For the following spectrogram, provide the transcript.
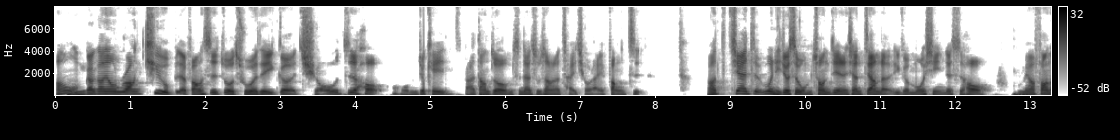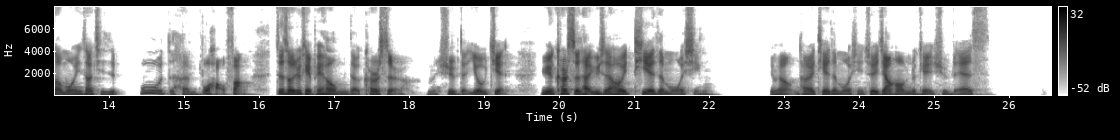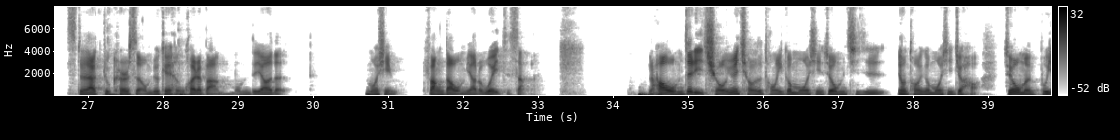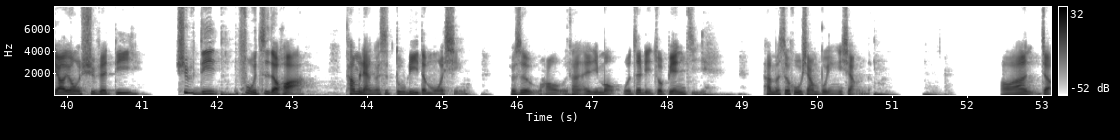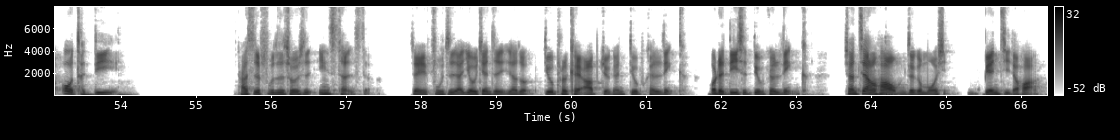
然后我们刚刚用 round cube 的方式做出了这一个球之后，我们就可以把它当做我们圣诞树上的彩球来放置。然后现在这问题就是，我们创建了像这样的一个模型的时候，我们要放到模型上其实不很不好放。这时候就可以配合我们的 cursor，我们 shift 右键，因为 cursor 它预设它会贴着模型，有没有？它会贴着模型，所以这样的话我们就可以 shift s select to cursor，我们就可以很快的把我们的要的。模型放到我们要的位置上，然后我们这里球，因为球是同一个模型，所以我们其实用同一个模型就好。所以我们不要用 Shift D，Shift D 复制的话，它们两个是独立的模型。就是好，我看 A D Mode，我这里做编辑，它们是互相不影响的。好，按叫 Alt D，它是复制出是 Instance 的。这里复制在右键这里叫做 duplicate object 跟 duplicate link，或者 D 是 duplicate link。像这样的话，我们这个模型编辑的话，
